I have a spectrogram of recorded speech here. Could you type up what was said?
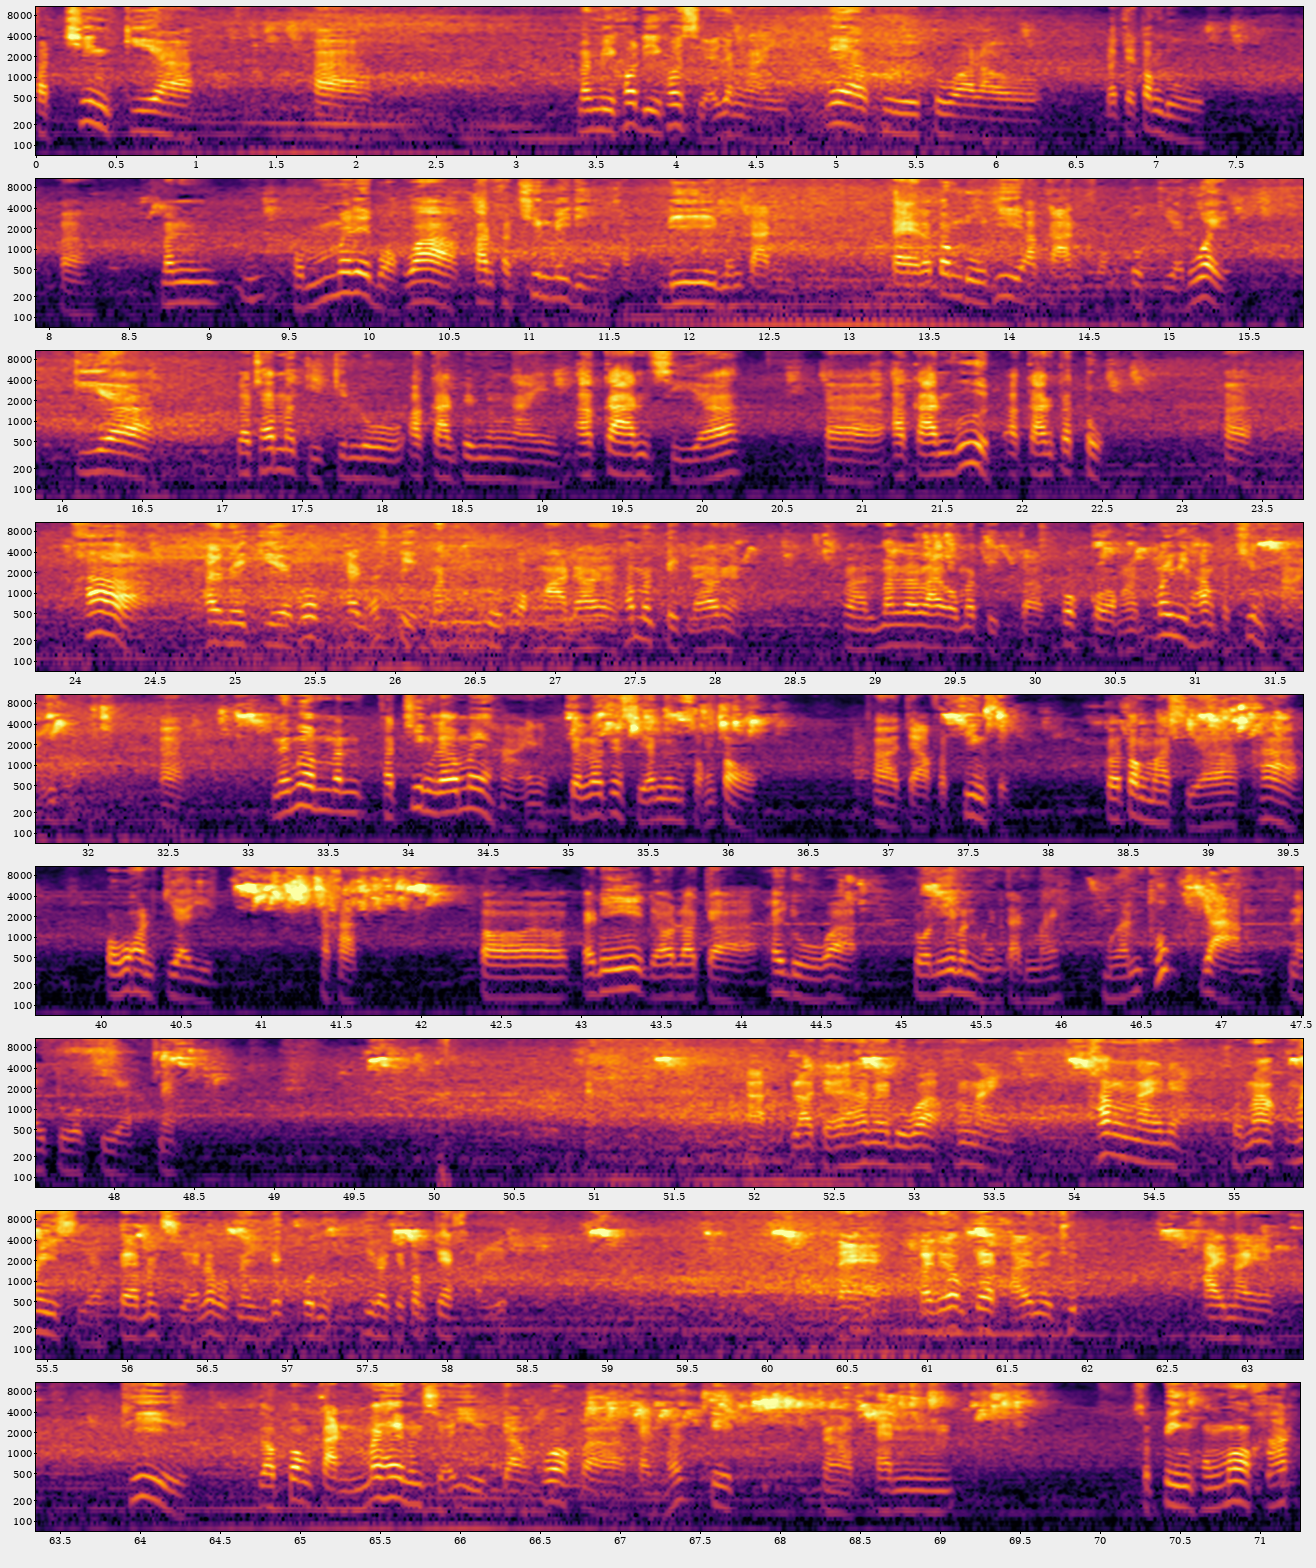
ฟัดชิ่งเกียร์อ่ามันมีข้อดีข้อเสียยังไงเนี่ยคือตัวเราเราจะต้องดูอ่ามันผมไม่ได้บอกว่าการฟัดชิ่งไม่ดีนะครับ ดีเหมือนกัน แต่เราต้องดูที่อาการของตัวเกียร์ด้วย เกียร์เราใช้มากี่กิโลอาการเป็นยังไง อาการเสียอ่าอาการวืดอาการกระตุกอ่าถ้า ภายในเกียร์พวกแผ่นพลาสติกมันหลุดออกมาแล้ว ถ้ามันติดแล้วเนี่ยมันละลายออกมาติดกับพวกกรองไม่มีทางผัดชิ่งหายในเมื่อมันผัดชิ่งแล้วไม่หายเนี่ยจะเราจะเสียเงินสองต่ออจากผัดชิ่งเสร็จก็ต้องมาเสียค่าโอเวอร์ฮอนเกียร์อีกนะครับ ต่อไปนี้เดี๋ยวเราจะให้ดูว่าตัวนี้มันเหมือนกันไหม เหมือนทุกอย่างในตัวเกียร์นะอะเราจะได้ให้แม่ดูว่าข้างใน ข้างในเนี่ยส่วนมากไม่เสียแต่มันเสียระบบในอิเล็กทรอนิกส์ที่เราจะต้องแก้ไข แต่เราจะต้องแก้ไขในชุดภายในที่เราป้องกันไม่ให้มันเสียอีกอย่างพวกแผ่นพลาสติกแผ่นสปริงของหม้อคัด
